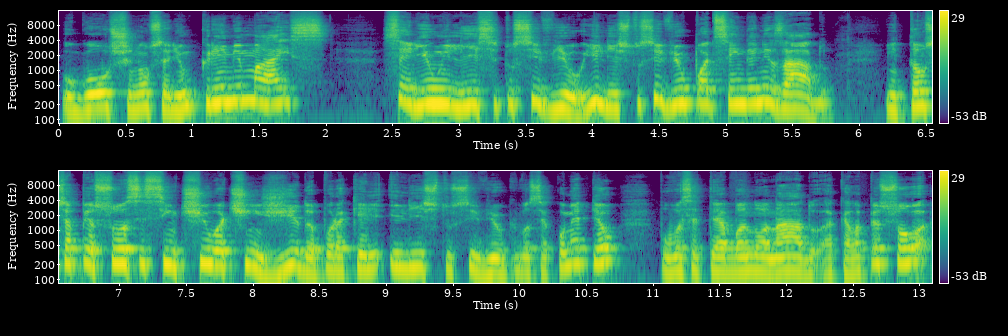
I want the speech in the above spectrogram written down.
o ghost não seria um crime, mas seria um ilícito civil. Ilícito civil pode ser indenizado. Então, se a pessoa se sentiu atingida por aquele ilícito civil que você cometeu, por você ter abandonado aquela pessoa,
